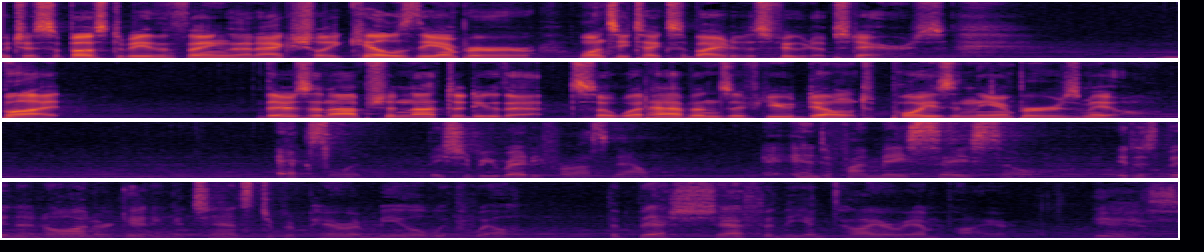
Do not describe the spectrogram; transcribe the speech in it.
which is supposed to be the thing that actually kills the Emperor once he takes a bite of his food upstairs. But there's an option not to do that. So what happens if you don't poison the Emperor's meal? Excellent. They should be ready for us now. And if I may say so, it has been an honor getting a chance to prepare a meal with, well, the best chef in the entire empire. Yes,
